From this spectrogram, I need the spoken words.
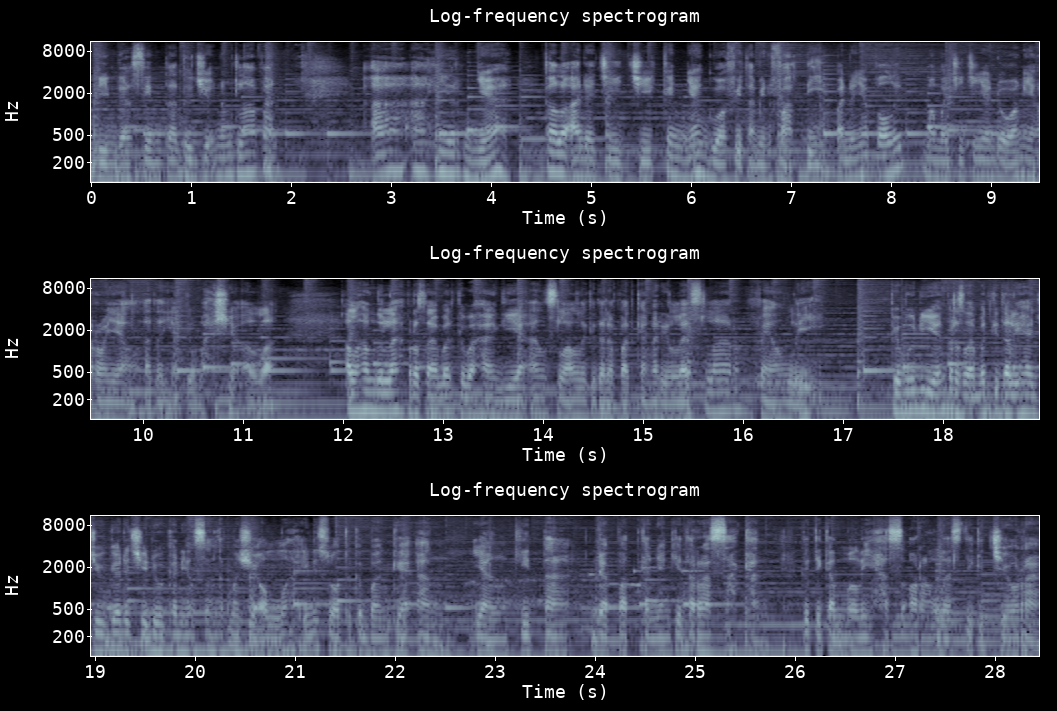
Dinda Sinta 768. Ah, akhirnya kalau ada cici kenyang gua vitamin Fatih. Padanya pelit, mama cicinya doang yang royal Katanya tuh. Masya Allah. Alhamdulillah persahabat kebahagiaan selalu kita dapatkan dari Leslar Family. Kemudian persahabat kita lihat juga ada cidukan yang sangat Masya Allah. Ini suatu kebanggaan yang kita dapatkan, yang kita rasakan Ketika melihat seorang Lesti Kejora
